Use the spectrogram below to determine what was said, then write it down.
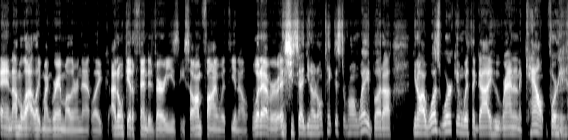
and I'm a lot like my grandmother in that like I don't get offended very easy. So I'm fine with, you know, whatever. And she said, you know, don't take this the wrong way, but uh you know, I was working with a guy who ran an account for his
